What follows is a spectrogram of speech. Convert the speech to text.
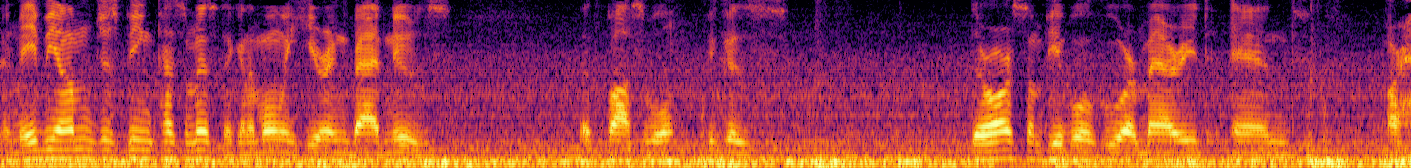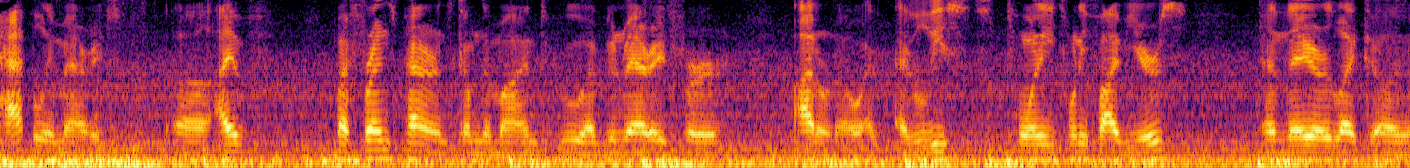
and maybe I'm just being pessimistic and I'm only hearing bad news. That's possible because there are some people who are married and are happily married. Uh, I've my friends' parents come to mind who have been married for I don't know, at, at least 20, 25 years. And they are like a,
